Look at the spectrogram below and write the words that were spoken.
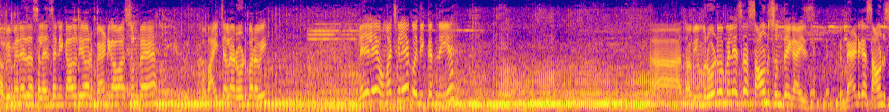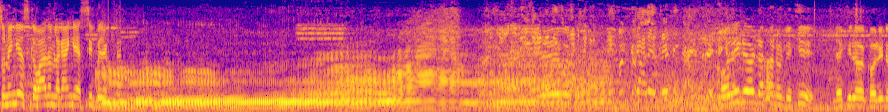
अभी मैंने सलेंसर निकाल दिया और बैंड का आवाज़ सुन रहे हैं। तो भाई चल रहा है रोड पर अभी। ले चलिए उमच के लिए कोई दिक्कत नहीं है हाँ तो अभी हम रोड पर पहले इसका साउंड सुनते हैं गाइज़ बैंड का साउंड सुनेंगे उसके बाद हम लगाएँगे एस सी प्रोजेक्ट देखानु देखि देखिलो क्वालिटी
